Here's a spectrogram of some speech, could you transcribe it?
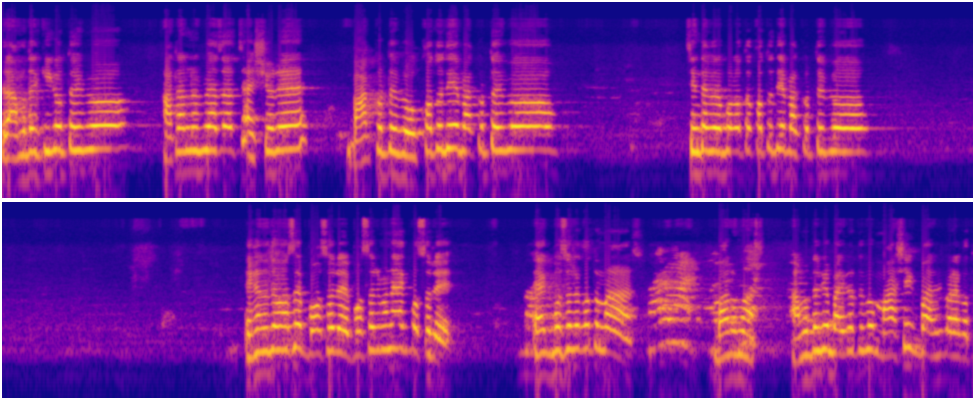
তাহলে আমাদের কি করতে হইব? আটানব্বই হাজার চারশো রে ভাগ করতে হইব। কত দিয়ে ভাগ করতে হইব? চিন্তা করে বলো তো, কত দিয়ে ভাগ করতে হইব? এখানে তো আছে বছরে। বছরে মানে এক বছরে? এক বছরে কত মাস? বারো মাস। আমাদেরকে বাইর করতে হইব মাসিক বাড়ি ভাড়া কত?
